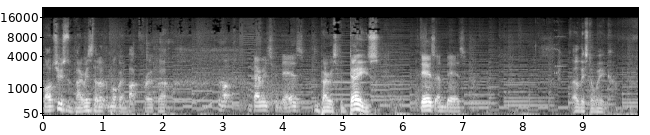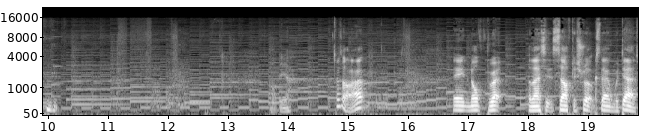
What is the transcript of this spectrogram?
Well, I'll just use some berries, then I'm not going back for it, but We've got berries for days. berries for days. Days and days. At least a week. That's alright. Ain't no threat unless it self destructs, then we're dead.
